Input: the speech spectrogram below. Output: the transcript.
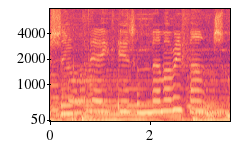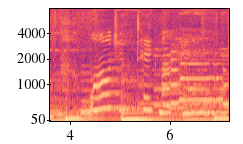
Every single day is a memory found. So, won't you take my hand?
